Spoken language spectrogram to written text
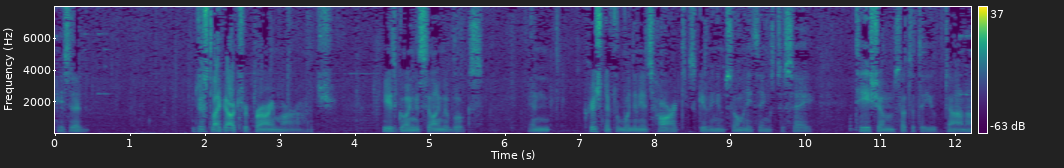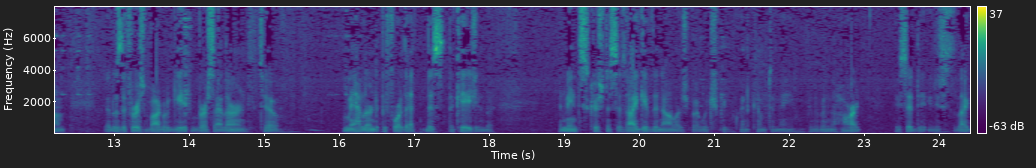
he said, just like our Tripurari Maharaj, he's going and selling the books and Krishna from within his heart is giving him so many things to say. Tesham Satata Yuktanam. It was the first Bhagavad Gita verse I learned too. I mean, I learned it before that this occasion, but it means Krishna says, "I give the knowledge by which people can come to me in the heart." He said, just like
